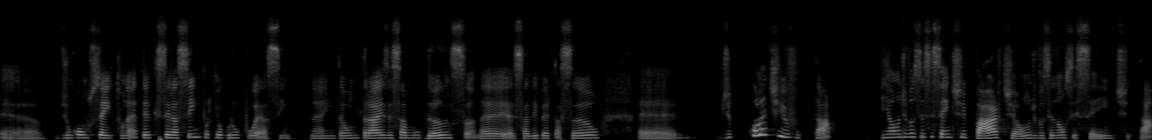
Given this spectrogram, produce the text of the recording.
eh, de um conceito, né, ter que ser assim, porque o grupo é assim, né, então traz essa mudança, né, essa libertação, eh, de coletivo, tá. E aonde você se sente parte, aonde você não se sente, tá.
